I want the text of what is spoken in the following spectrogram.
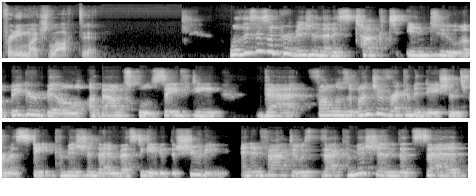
pretty much locked in? Well, this is a provision that is tucked into a bigger bill about school safety that follows a bunch of recommendations from a state commission that investigated the shooting. And in fact, it was that commission that said,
